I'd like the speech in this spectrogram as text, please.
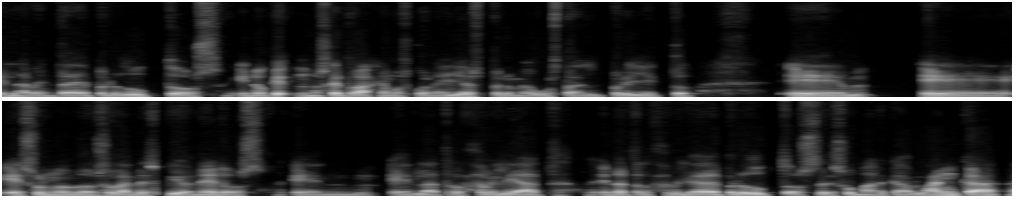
en la venta de productos, y no, que, no es que trabajemos con ellos, pero me gusta el proyecto. es uno de los grandes pioneros en, la trazabilidad, en la trazabilidad de productos de su marca blanca,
